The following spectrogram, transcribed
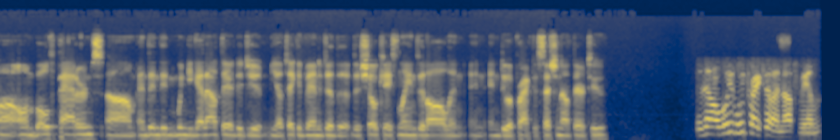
uh, on both patterns. Um, and then, then when you got out there, did you you know take advantage of the, the showcase lanes at all and, and, and do a practice session out there too? No, we we practiced enough. I mean,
